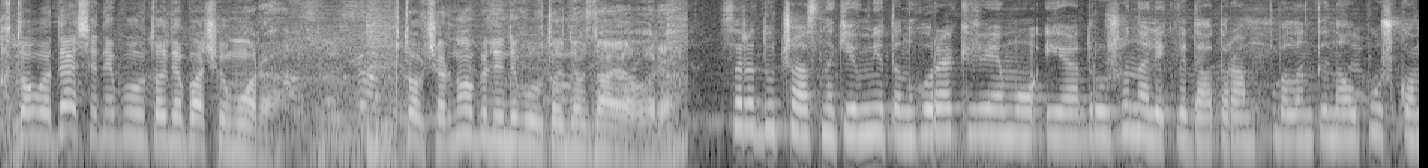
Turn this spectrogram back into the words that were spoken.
Хто в Одесі не був, той не бачив моря. Хто в Чорнобилі не був, той не знає горя. Серед учасників мітингу реквієму і дружина ліквідатора Валентина Опушко.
